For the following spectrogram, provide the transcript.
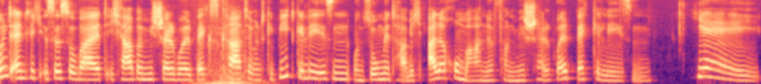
Und endlich ist es soweit. Ich habe Michelle Welbecks Karte und Gebiet gelesen und somit habe ich alle Romane von Michelle Welbeck gelesen. Yay!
